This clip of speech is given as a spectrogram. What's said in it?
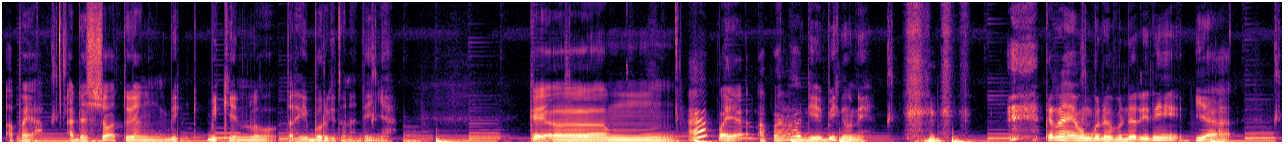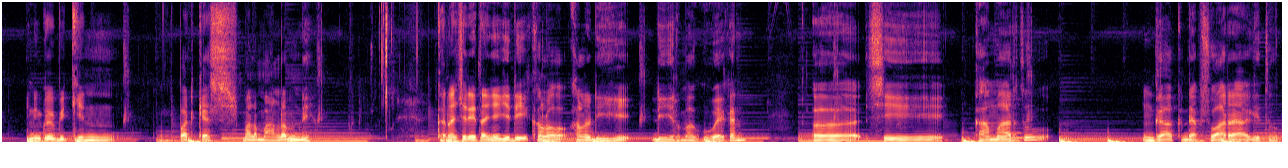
apa ya ada sesuatu yang bik bikin lo terhibur gitu nantinya. Oke um, apa ya apa lagi ya bingung nih. Karena emang bener-bener ini ya ini gue bikin podcast malam-malam nih. Karena ceritanya jadi kalau kalau di di rumah gue kan uh, si kamar tuh nggak kedap suara gitu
